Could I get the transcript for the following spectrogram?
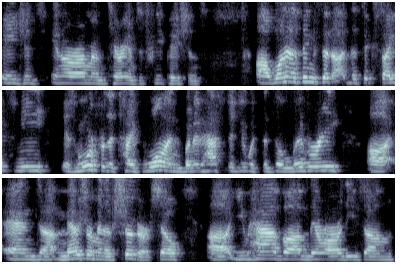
agents in our armamentarium to treat patients. Uh, one of the things that uh, that excites me is more for the type 1, but it has to do with the delivery uh, and uh, measurement of sugar. So uh, you have um, there are these um,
